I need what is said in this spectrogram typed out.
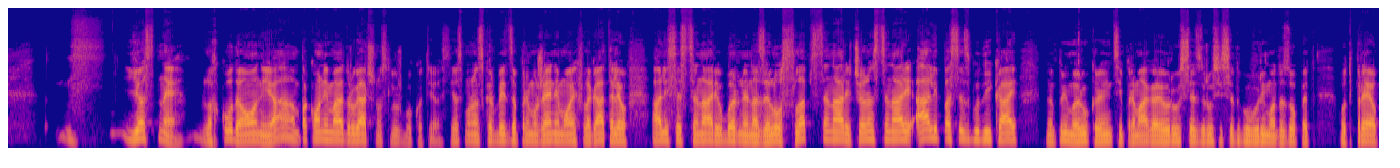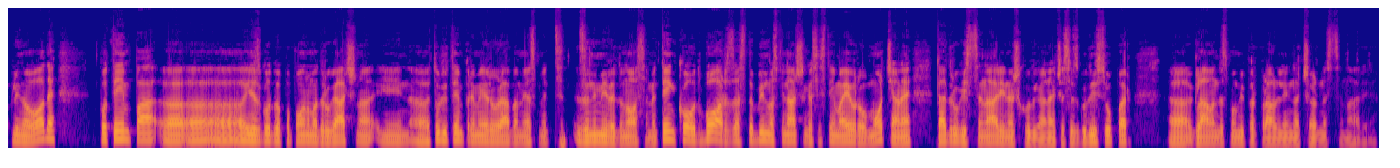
Jaz ne, lahko da oni, ja, ampak oni imajo drugačno službo kot jaz. Jaz moram skrbeti za premoženje mojih vlagateljev, ali se scenarij obrne na zelo slab scenarij, črn scenarij, ali pa se zgodi kaj, naprimer, Ukrajinci premagajo Ruse, z Rusi se dogovorimo, da zopet odprejo plinovode potem pa uh, je zgodba popolnoma drugačna in uh, tudi v tem primeru rabam jaz imeti zanimive donose. Medtem ko odbor za stabilnost finančnega sistema evroobmočja, ne, ta drugi scenarij naš hudga. Ne. Če se zgodi super, uh, glavno, da smo mi pripravljeni na črne scenarije.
